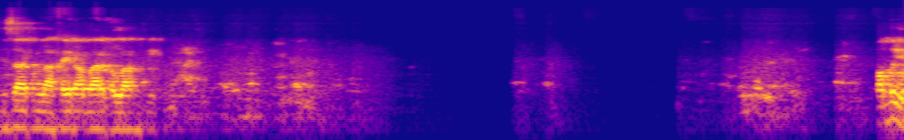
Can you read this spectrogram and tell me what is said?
ஜிசாக்குல்லா ஹைரா பாரகல்லா ஃபீக்கும் ஃபபுல்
